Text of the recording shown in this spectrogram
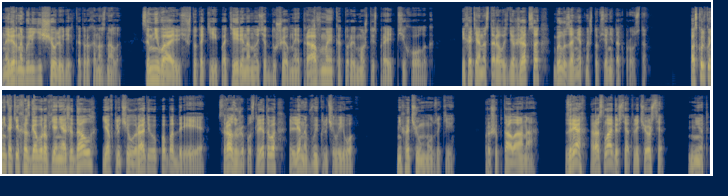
наверное, были еще люди, которых она знала. Сомневаюсь, что такие потери наносят душевные травмы, которые может исправить психолог. И хотя она старалась держаться, было заметно, что все не так просто. Поскольку никаких разговоров я не ожидал, я включил радио пободрее. Сразу же после этого Лена выключила его. «Не хочу музыки», — прошептала она. «Зря, расслабишься, отвлечешься. «Нет,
